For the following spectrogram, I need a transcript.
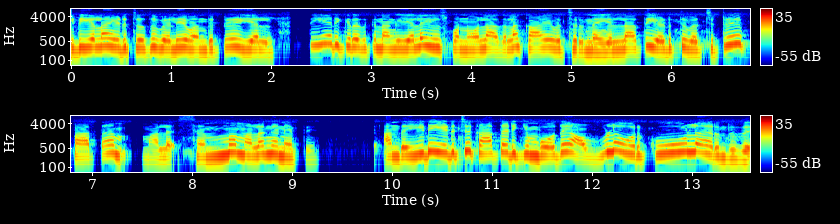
இடியெல்லாம் இடித்தது வெளியே வந்துட்டு எல் தீ எரிக்கிறதுக்கு நாங்கள் இலை யூஸ் பண்ணுவோம்ல அதெல்லாம் காய வச்சுருந்தேன். எல்லாத்தையும் எடுத்து வச்சுட்டு பார்த்தா மழை. செம்ம மழைங்க நேற்று அந்த இடி இடித்து காற்றடிக்கும் போதே அவ்வளோ ஒரு கூலாக இருந்தது.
